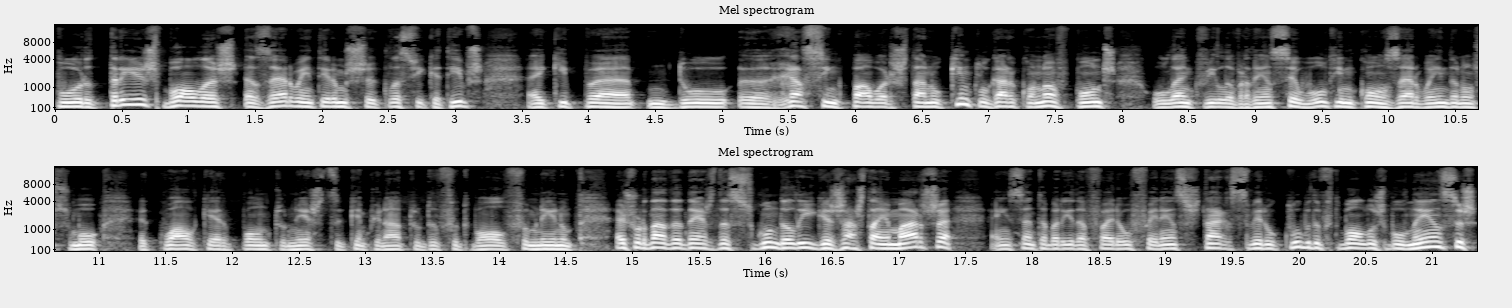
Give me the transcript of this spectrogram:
por 3 bolas a 0 em termos classificativos. A equipa do eh, Racing Power está no quinto lugar com 9 pontos. O Lanque Vila Verdense é o último com 0, ainda não somou qualquer ponto neste campeonato de futebol feminino. A jornada 10 da segunda Liga já está em marcha. Em Santa Maria da Feira, o Feirense está a receber o Clube de Futebol Los Bolonenses.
